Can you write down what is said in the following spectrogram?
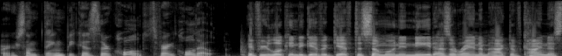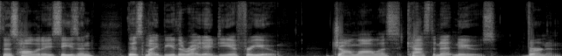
or something because they're cold. It's very cold out. If you're looking to give a gift to someone in need as a random act of kindness this holiday season, this might be the right idea for you. John Lawless, Castanet News, Vernon.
